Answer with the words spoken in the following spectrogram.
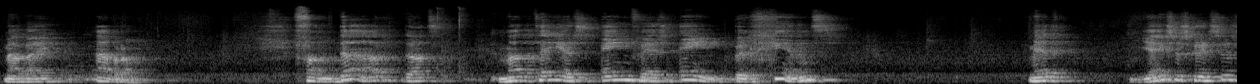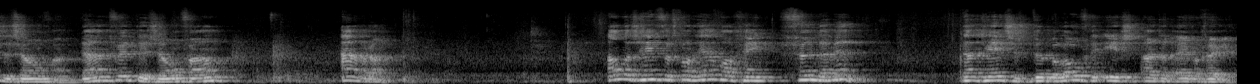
maar bij Abraham. Vandaar dat Matthäus 1 vers 1 begint met Jezus Christus, de zoon van David, de zoon van Abraham. Alles heeft het gewoon helemaal geen fundament. Dat Jezus de beloofde is uit het evangelie.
